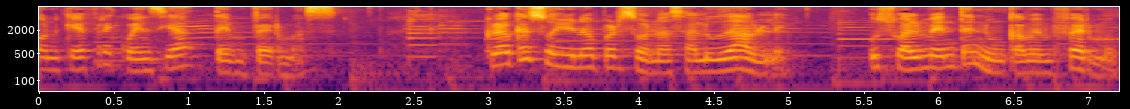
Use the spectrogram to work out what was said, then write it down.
¿Con qué frecuencia te enfermas? Creo que soy una persona saludable. Usualmente nunca me enfermo.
